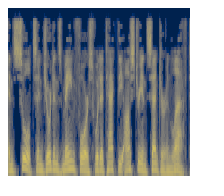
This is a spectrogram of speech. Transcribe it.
and Soultz and Jourdan's main force would attack the Austrian centre and left.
